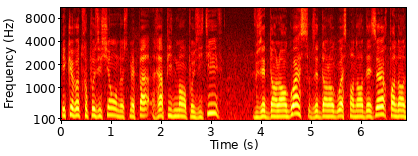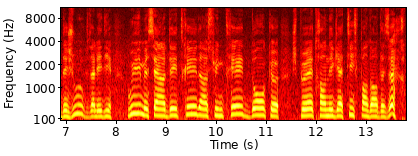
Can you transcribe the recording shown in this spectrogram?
et que votre position ne se met pas rapidement positive, vous êtes dans l'angoisse, vous êtes dans l'angoisse pendant des heures, pendant des jours, vous allez dire oui mais c'est un day trade, un swing trade donc euh, je peux être en négatif pendant des heures.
